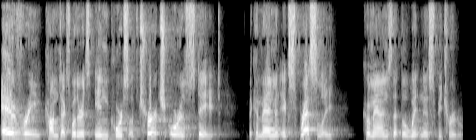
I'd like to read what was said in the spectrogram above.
every context, whether it's in courts of church or of state, the commandment expressly commands that the witness be true.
